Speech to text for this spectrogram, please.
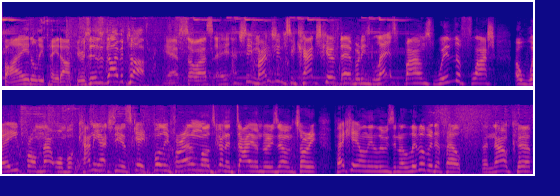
finally paid off. Here's his dive top. Yeah, Soaz eh, actually managing to catch Kerp there, but he's let's bounce with the flash away from that one. But can he actually escape fully? ForellenLord's going to die under his own turret. Peke only losing a little bit of health, and now Kerp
